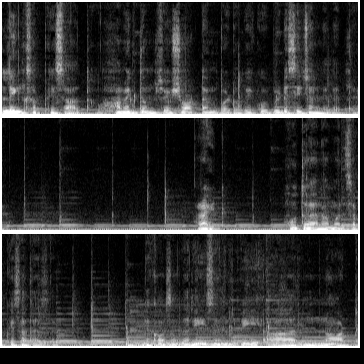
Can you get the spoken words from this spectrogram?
लिंक सब के साथ हो हम एकदम से शॉर्ट टेम्पर्ड होकर कोई भी डिसीजन ले लेते हैं राइट right? होता है ना हमारे सबके साथ ऐसा because of the reason we are not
